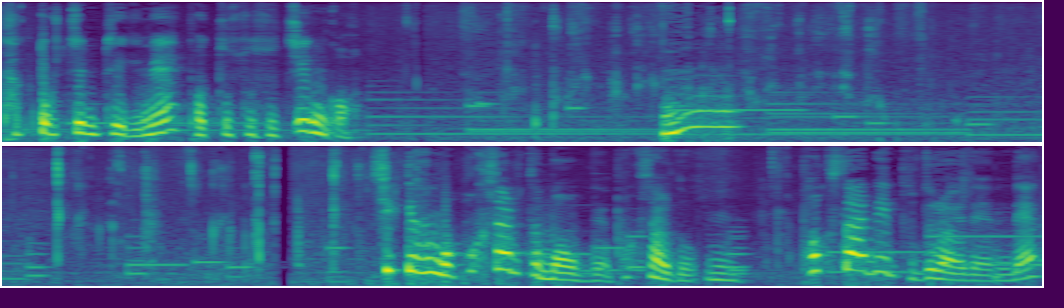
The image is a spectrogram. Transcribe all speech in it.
닭, 독찜 튀김에 버터소스 찍은 거. 음. 치킨 한번 퍽살부터 먹어볼게요 퍽살도. 음. 퍽살이 부드러워야 되는데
